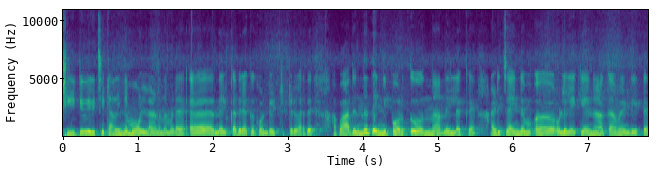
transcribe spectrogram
ഷീറ്റ് വിരിച്ചിട്ട് അതിന്റെ മുകളിലാണ് നമ്മുടെ നെൽക്കതിരൊക്കെ കൊണ്ടിട്ടിട്ടുള്ളത് അപ്പോൾ അതിൽ നിന്ന് തെന്നി പുറത്ത് പോകുന്ന നെല്ലൊക്കെ അടിച്ച് അതിന്റെ ഉള്ളിലേക്ക് തന്നെ ആക്കാൻ വേണ്ടിയിട്ട്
